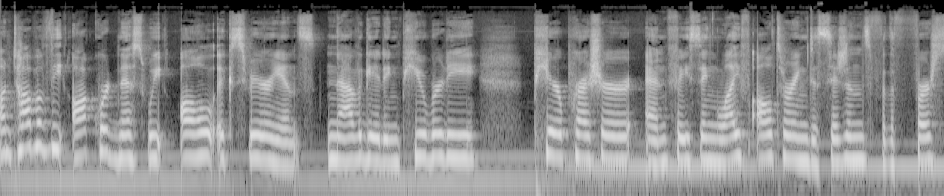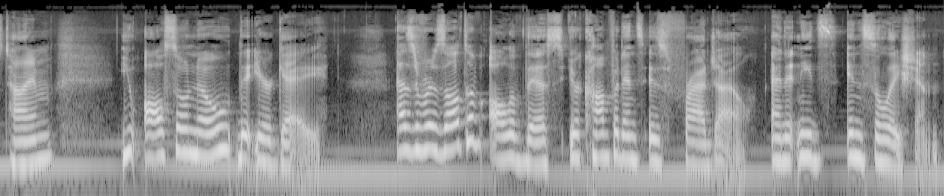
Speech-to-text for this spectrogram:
On top of the awkwardness we all experience navigating puberty, peer pressure, and facing life altering decisions for the first time, you also know that you're gay. As a result of all of this, your confidence is fragile and it needs insulation.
